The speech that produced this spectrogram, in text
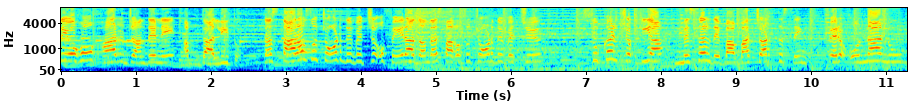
ਤੇ ਉਹ ਹਾਰ ਜਾਂਦੇ ਨੇ ਅਬਦਾਲੀ ਤੋਂ। ਤਾਂ 1764 ਦੇ ਵਿੱਚ ਉਹ ਫੇਰ ਆ ਜਾਂਦਾ ਹੈ 1764 ਦੇ ਵਿੱਚ ਸੁਖਰ ਚੱਕੀਆ ਮਿਸਲ ਦੇ ਬਾਬਾ ਚੜਤ ਸਿੰਘ। ਫਿਰ ਉਹਨਾਂ ਨੂੰ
